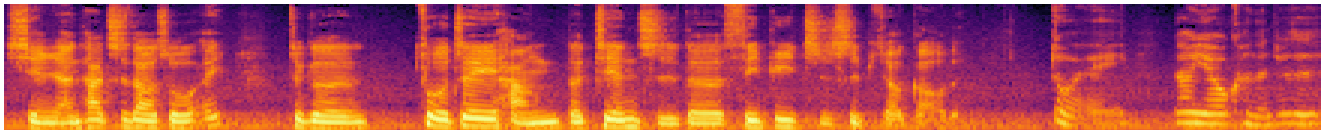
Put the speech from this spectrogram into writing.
显然他知道说，哎，这个做这一行的兼职的 CP 值是比较高的。对，那也有可能就是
